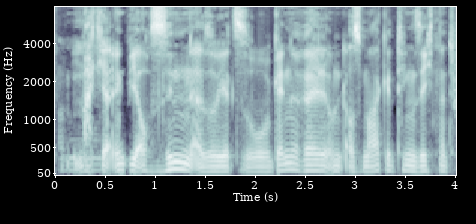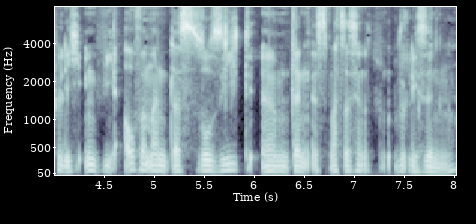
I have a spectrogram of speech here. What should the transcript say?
Familien. Macht ja irgendwie auch Sinn, also jetzt so generell und aus Marketing-Sicht natürlich irgendwie auch, wenn man das so sieht, ähm, dann ist, macht das ja wirklich Sinn. Ne?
